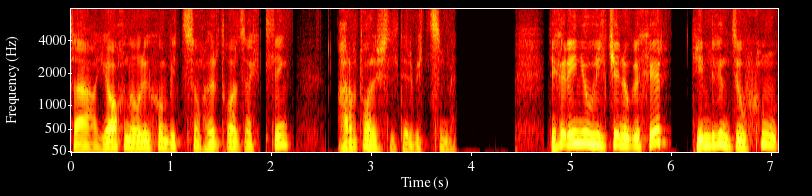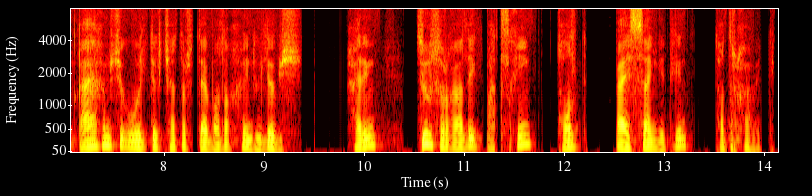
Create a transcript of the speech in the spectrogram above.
За Йохан өөрийнхөө бичсэн 2 дугаар загтлын 10 дугаар ишлэлээр бичсэн байна. Тэгэхээр энэ юу хэлж гэнэ үг гэхээр тэмдэг нь зөвхөн гайхамшиг үйлдэх чадвартай болгохын төлөө биш. Харин зөв сургаалыг батлахын тулд байсан гэдэг нь тодорхой байдаг.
